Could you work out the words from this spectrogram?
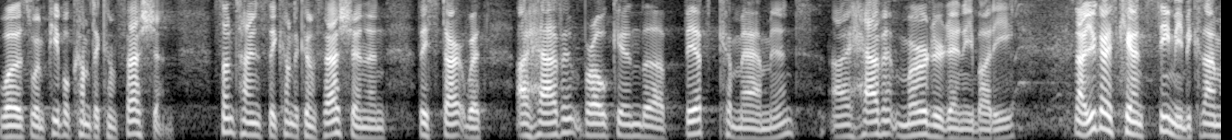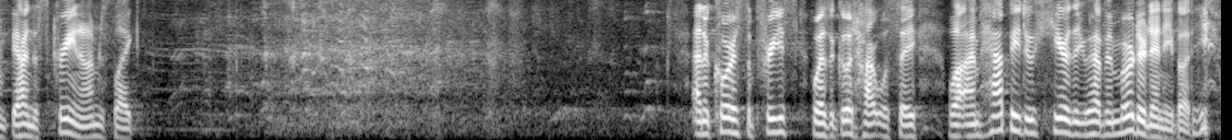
was when people come to confession. Sometimes they come to confession and they start with, I haven't broken the fifth commandment. I haven't murdered anybody. Now, you guys can't see me because I'm behind the screen and I'm just like, And of course, the priest who has a good heart will say, Well, I'm happy to hear that you haven't murdered anybody.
